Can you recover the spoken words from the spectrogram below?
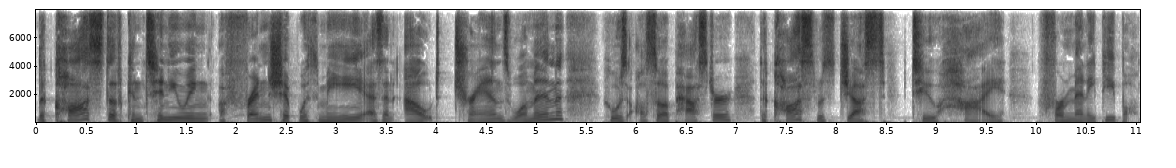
the cost of continuing a friendship with me as an out trans woman who was also a pastor, the cost was just too high for many people.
